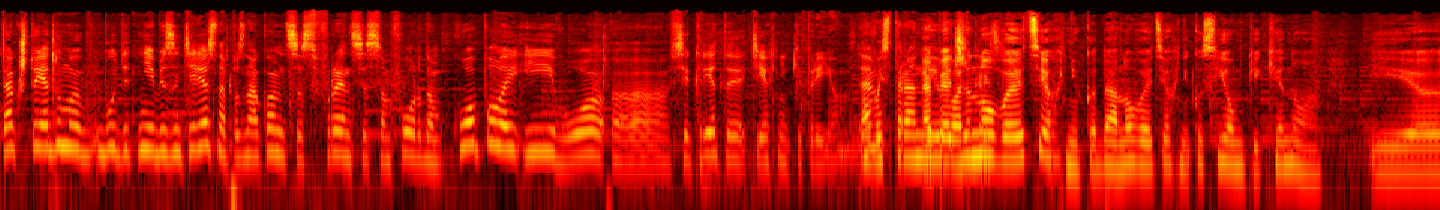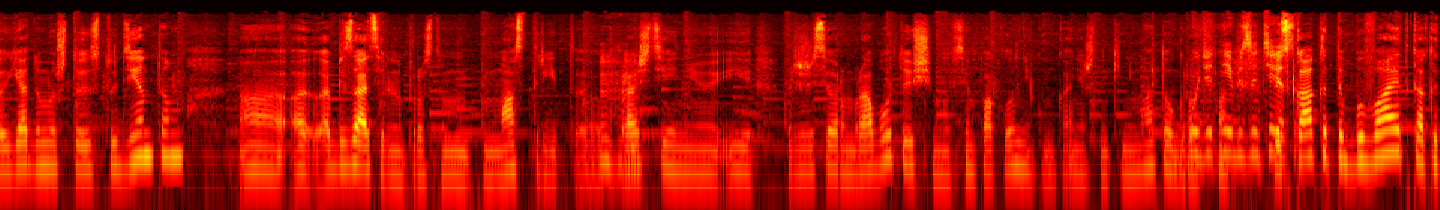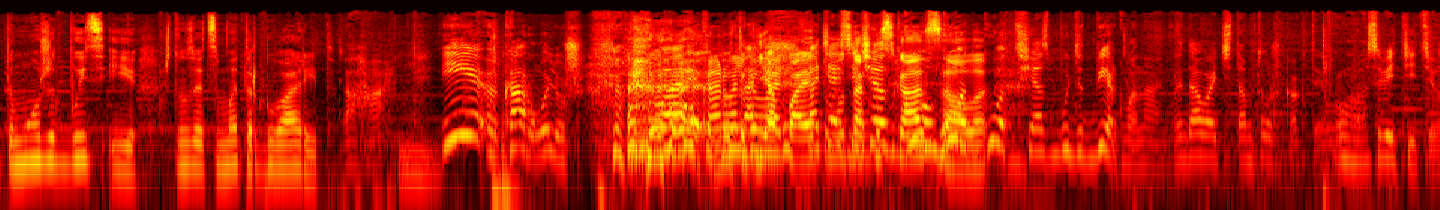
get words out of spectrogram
Так что я думаю, будет не безинтересно познакомиться с Фрэнсисом Фордом Копполой и его э, секреты техники приема. Да? Новой стороны его Опять же, открыть. новая техника, да, новая техника съемки кино. И э, я думаю, что и студентам а, а, обязательно просто мастрит Мгм. к прочтению и режиссерам работающим, и всем поклонникам, конечно, кинематографа. Будет не То есть безинтересно. как это бывает, как это может быть, и, что называется, мэтр говорит. Ага. М. И э, король уж. говорит. Король Ну, так говорит. я поэтому Хотя так и сейчас год- сейчас будет Бергмана. Вы давайте там тоже как-то его осветите.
